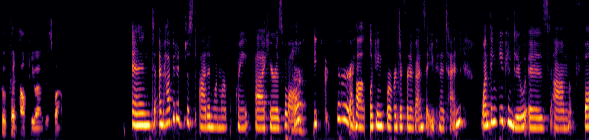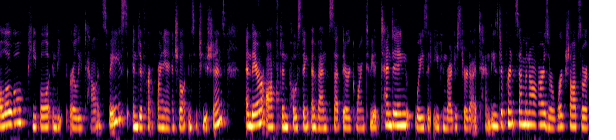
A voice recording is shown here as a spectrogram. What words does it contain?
who could help you out as well. And I'm happy to just add in one more point uh, here as well. If you're uh, looking for different events that you can attend, one thing you can do is um, follow people in the early talent space in different financial institutions. And they are often posting events that they're going to be attending, ways that you can register to attend these different seminars or workshops or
